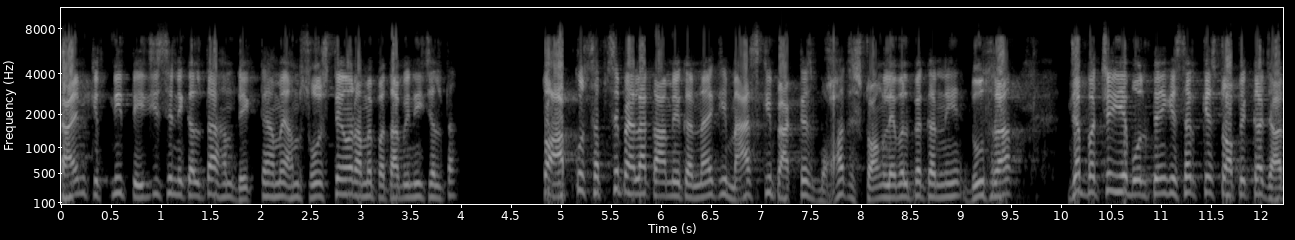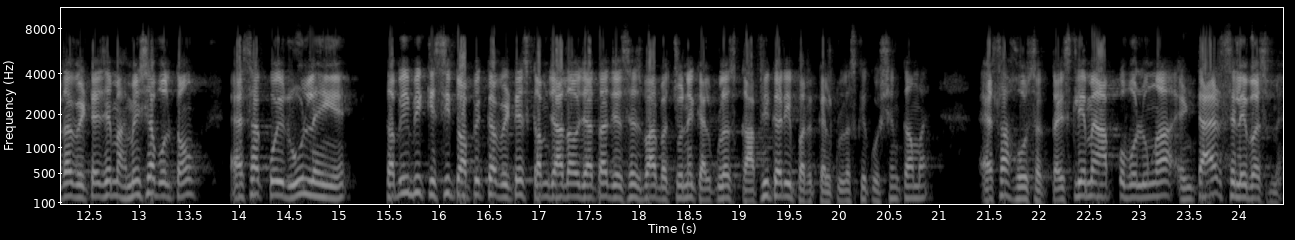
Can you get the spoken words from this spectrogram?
टाइम कितनी तेज़ी से निकलता हम देखते हैं, हमें, हम सोचते हैं और हमें पता भी नहीं चलता। तो आपको सबसे पहला काम ये करना है कि मैथ्स की प्रैक्टिस बहुत स्ट्रांग लेवल पे करनी है। दूसरा, जब बच्चे ये बोलते हैं कि, सर, किस टॉपिक का ज़्यादा वेटेज है? मैं हमेशा बोलता हूँ, ऐसा कोई रूल नहीं है। कभी भी किसी टॉपिक का वेटेज कम ज़्यादा हो जाता है जैसे इस बार बच्चों ने कैलकुलस काफ़ी करी, पर कैलकुलस के क्वेश्चन कम आए। ऐसा हो सकता है। इसलिए मैं आपको बोलूँगा इंटायर सिलेबस में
